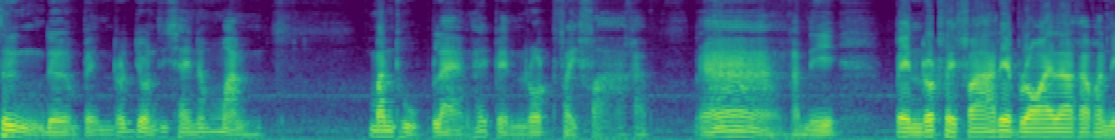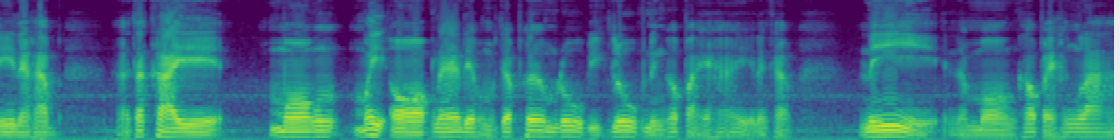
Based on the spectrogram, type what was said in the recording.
ซึ่งเดิมเป็นรถยนต์ที่ใช้น้ำมัน มันถูกแปลงให้เป็นรถไฟฟ้าครับอ่าคันนี้เป็นรถไฟฟ้าเรียบร้อยแล้วครับคันนี้นะครับ ถ้าใครมองไม่ออกนะ เดี๋ยวผมจะเพิ่มรูปอีกรูปหนึ่งเข้าไปให้นะครับ นี่จะมองเข้าไปข้างล่าง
